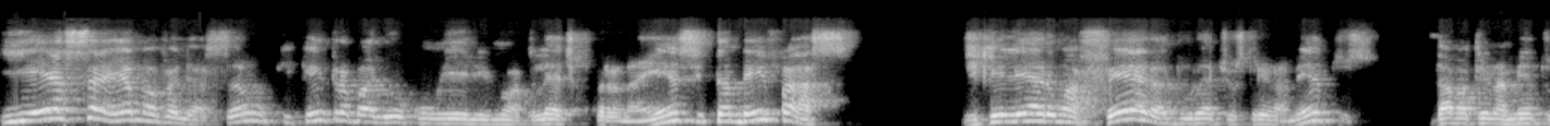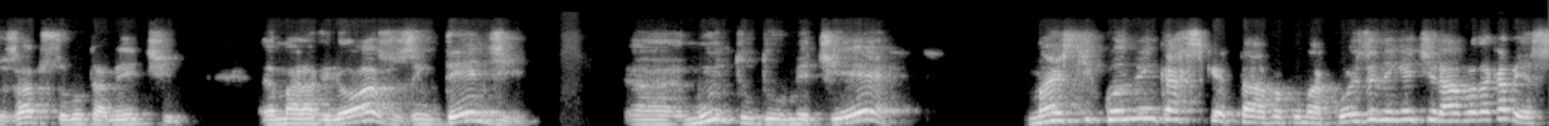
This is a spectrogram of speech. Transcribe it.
E essa é uma avaliação que quem trabalhou com ele no Atlético Paranaense também faz, de que ele era uma fera durante os treinamentos, dava treinamentos absolutamente eh, maravilhosos, entende eh, muito do métier, mas que quando encasquetava com uma coisa, ninguém tirava da cabeça.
